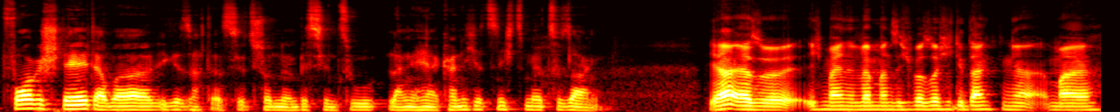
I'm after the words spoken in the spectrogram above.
vorgestellt, aber wie gesagt, das ist jetzt schon ein bisschen zu lange her. Kann ich jetzt nichts mehr zu sagen. Ja, also ich meine, wenn man sich über solche Gedanken ja mal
